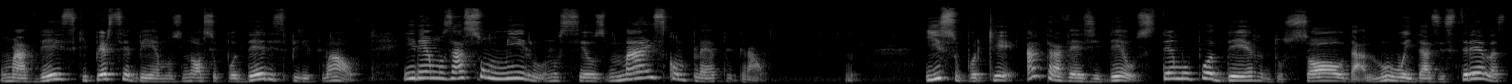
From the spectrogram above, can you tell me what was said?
Uma vez que percebemos nosso poder espiritual, iremos assumi-lo no seus mais completo grau. Isso porque, através de Deus, temos o poder do sol, da lua e das estrelas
